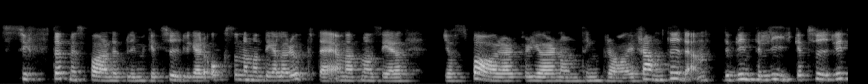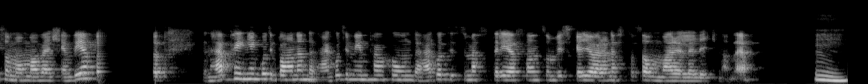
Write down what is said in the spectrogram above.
syftet med sparandet blir mycket tydligare också när man delar upp det än att man ser att jag sparar för att göra någonting bra i framtiden. Det blir inte lika tydligt som om man verkligen vet att den här pengen går till barnen, den här går till min pension, det här går till semesterresan som vi ska göra nästa sommar eller liknande. Mm.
